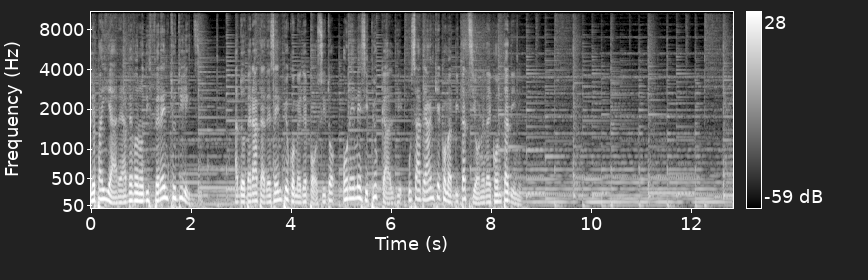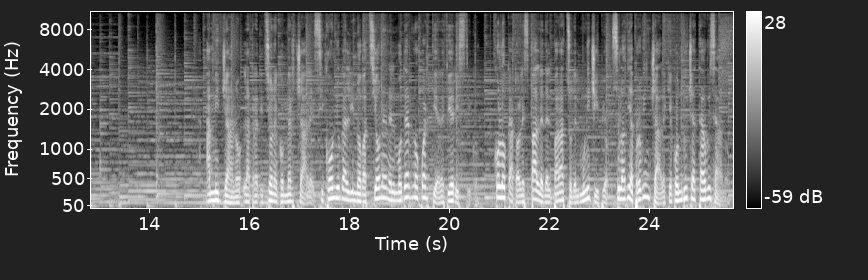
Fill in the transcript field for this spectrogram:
le pagliare avevano differenti utilizzi, adoperate ad esempio come deposito o nei mesi più caldi usate anche come abitazione dai contadini. A Migiano la tradizione commerciale si coniuga all'innovazione nel moderno quartiere fieristico, collocato alle spalle del palazzo del municipio sulla via provinciale che conduce a Taurisano.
